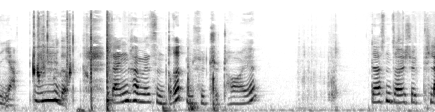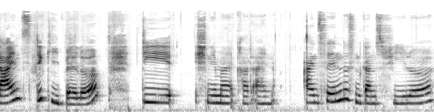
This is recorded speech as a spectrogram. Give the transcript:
Ja. Dann kommen wir zum dritten Fidget Toy. Das sind solche kleinen Sticky-Bälle, die ich nehme mal gerade ein einzeln. Das sind ganz viele.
